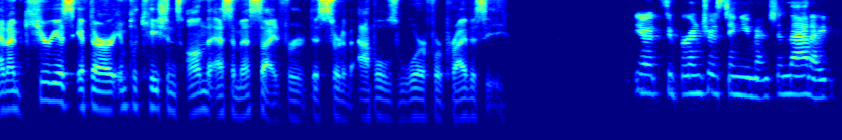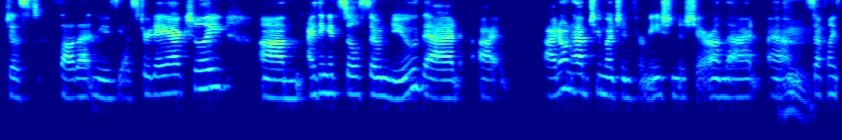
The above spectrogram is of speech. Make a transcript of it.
And I'm curious if there are implications on the SMS side for this sort of Apple's war for privacy. You know, it's super interesting you mentioned that. I just saw that news yesterday, actually. Um, I think it's still so new that I, I don't have too much information to share on that. Um, mm-hmm. It's definitely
